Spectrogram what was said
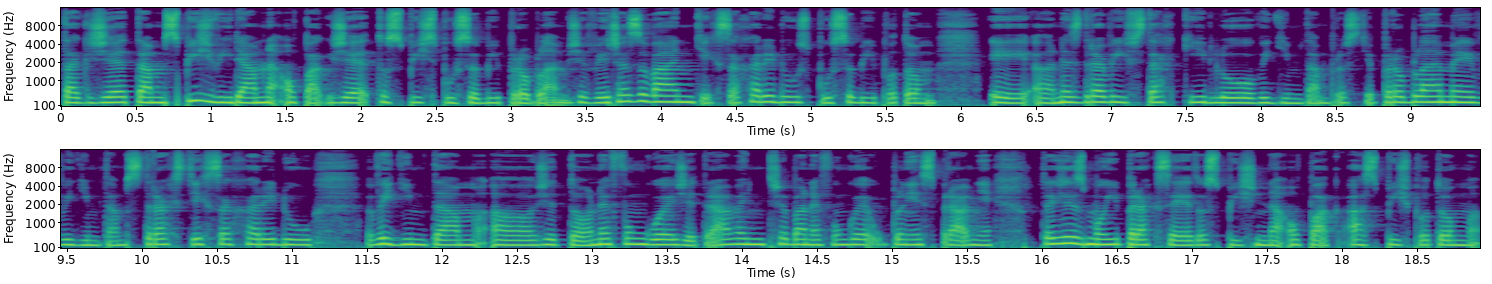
takže tam spíš výdám naopak, že to spíš způsobí problém, že vyřazování těch sacharidů způsobí potom i uh, nezdravý vztah k jídlu, vidím tam prostě problémy, vidím tam strach z těch sacharidů, vidím tam, uh, že to nefunguje, že trávení třeba nefunguje úplně správně, takže z mojí praxe je to spíš naopak a spíš potom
